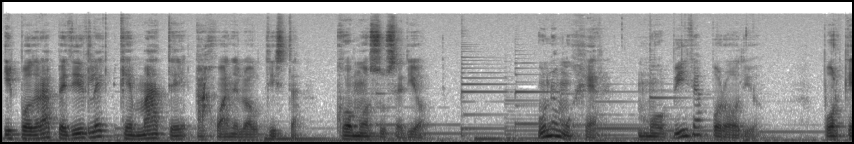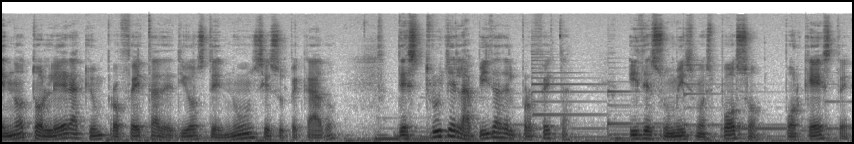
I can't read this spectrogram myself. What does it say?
y podrá pedirle que mate a Juan el Bautista, como sucedió. Una mujer movida por odio, porque no tolera que un profeta de Dios denuncie su pecado, destruye la vida del profeta y de su mismo esposo, porque éste,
